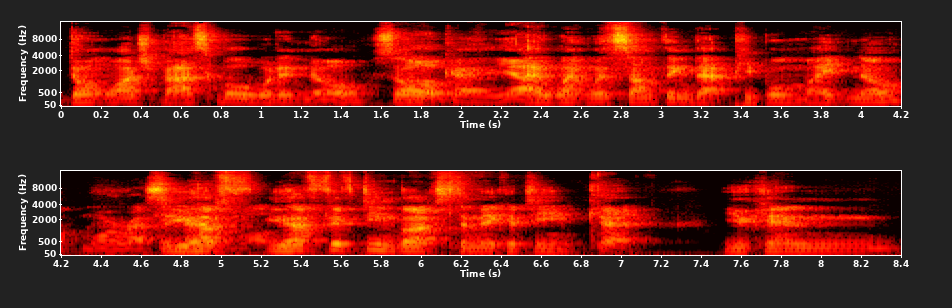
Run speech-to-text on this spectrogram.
don't watch basketball wouldn't know. So Okay, yeah. I went with something that people might know. More So you have you have 15 bucks to make a team. Okay. You can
